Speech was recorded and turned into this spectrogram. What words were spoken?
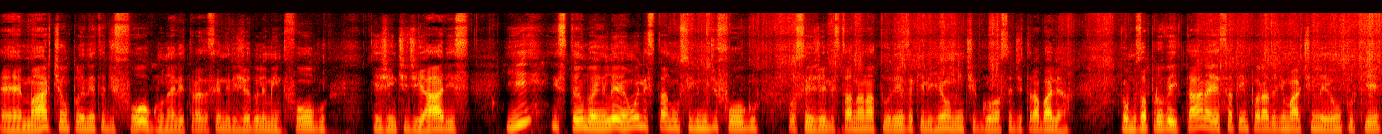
é, Marte é um planeta de fogo, né? ele traz essa energia do elemento fogo, regente de Ares. E estando aí em Leão, ele está num signo de fogo, ou seja, ele está na natureza que ele realmente gosta de trabalhar. Vamos aproveitar essa temporada de Marte em Leão, porque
